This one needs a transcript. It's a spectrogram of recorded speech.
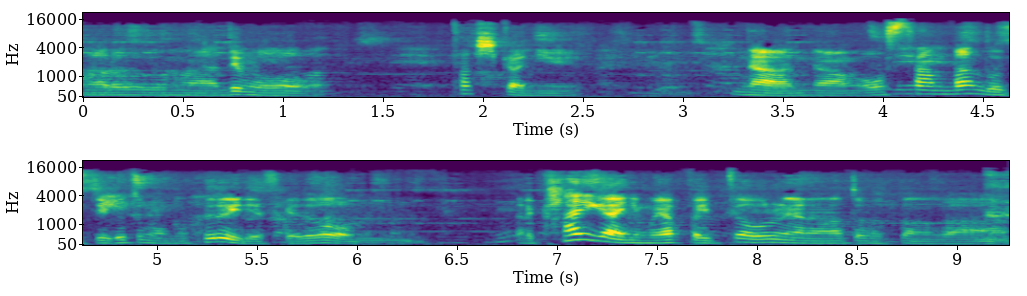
なるほどな。でも確かになあなあおっさんバンドっていうことももう古いですけど、あれ海外にもやっぱいっぱいおるんやなと思ったのが、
